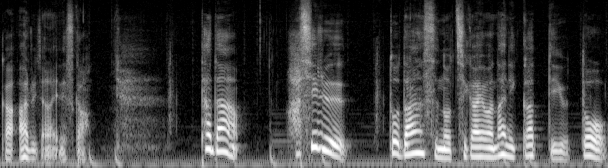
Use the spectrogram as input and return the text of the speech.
があるじゃないですか。ただ走るとダンスの違いは何かっていうと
